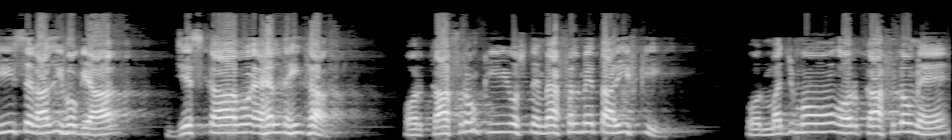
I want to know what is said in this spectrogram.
چیز سے راضی ہو گیا جس کا وہ اہل نہیں تھا، اور کافروں کی اس نے محفل میں تعریف کی۔ اور مجموعوں اور قافلوں میں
